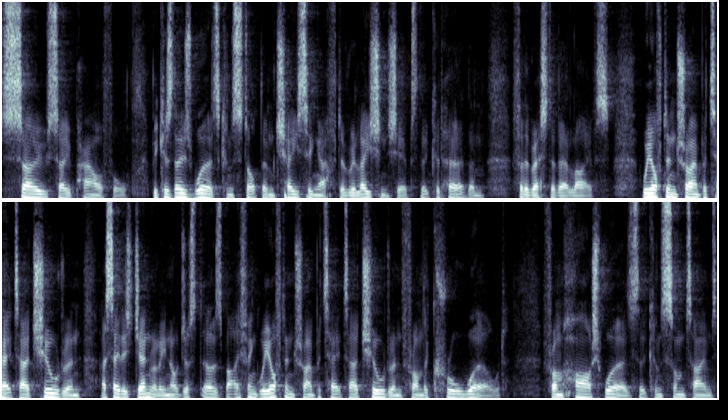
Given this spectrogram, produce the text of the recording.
so, so powerful because those words can stop them chasing after relationships that could hurt them for the rest of their lives. We often try and protect our children. I say this generally, not just us, but I think we often try and protect our children from the cruel world, from harsh words that can sometimes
